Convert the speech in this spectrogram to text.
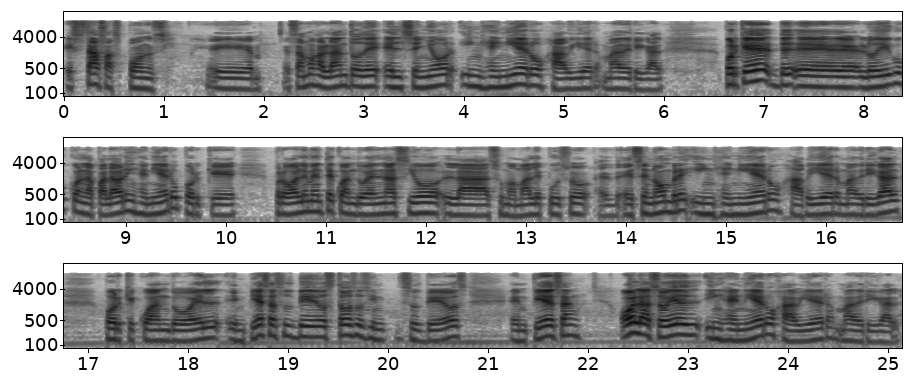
estafas Ponzi. Eh, estamos hablando de el señor ingeniero Javier Madrigal. ¿Por qué eh, lo digo con la palabra ingeniero? Porque probablemente cuando él nació la, su mamá le puso ese nombre, ingeniero Javier Madrigal, porque cuando él empieza sus videos, todos sus, sus videos empiezan, hola, soy el ingeniero Javier Madrigal,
